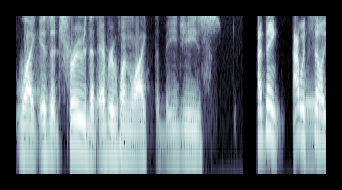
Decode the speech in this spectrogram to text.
like is it true that everyone liked the Bee Gees I think I would sell,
